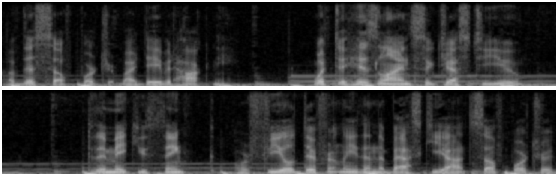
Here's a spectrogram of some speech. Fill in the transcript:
of this self portrait by David Hockney. What do his lines suggest to you? Do they make you think or feel differently than the Basquiat self portrait?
